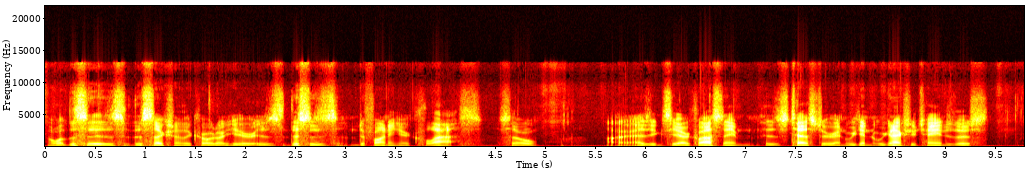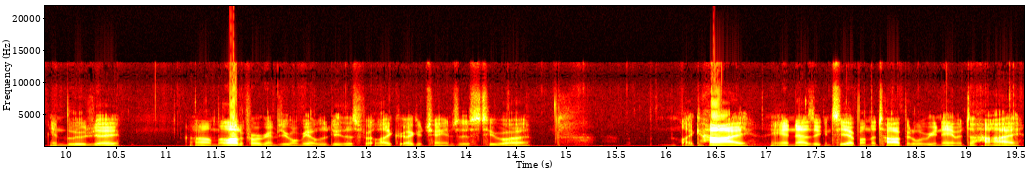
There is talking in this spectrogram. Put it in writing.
what this is, this section of the code right here, is this is defining your class. So uh, as you can see, our class name is tester, and we can we can actually change this in BlueJ. Um, a lot of programs you won't be able to do this, but like I could change this to uh, like high, and as you can see up on the top, it'll rename it to high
